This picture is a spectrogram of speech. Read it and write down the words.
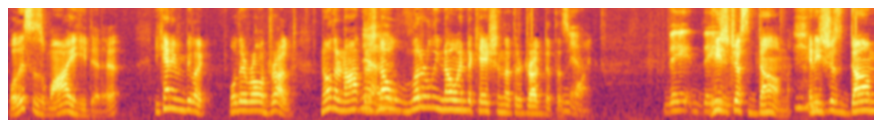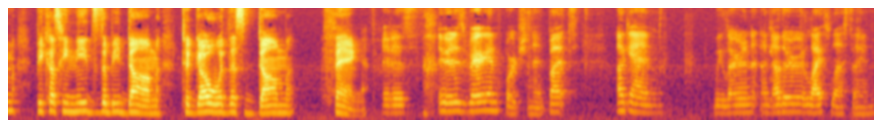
"Well, this is why he did it." You can't even be like, "Well, they were all drugged." No, they're not. There's Yeah. no literally no indication that they're drugged at this Yeah. point. They they. He's just dumb. And he's just dumb because he needs to be dumb to go with this dumb thing. It is. It is very unfortunate, but again, we learn another life lesson.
